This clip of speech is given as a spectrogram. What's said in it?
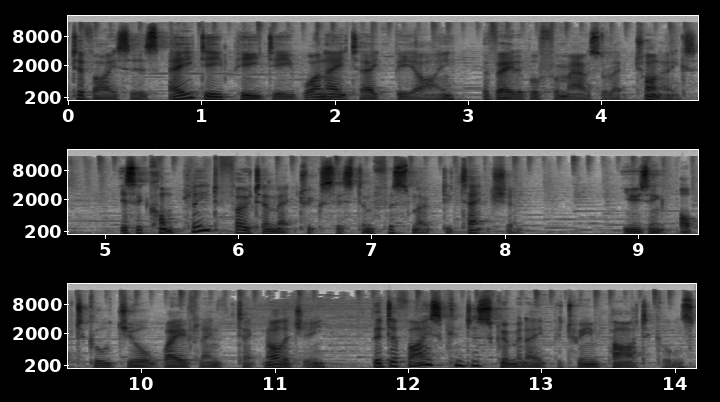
Devices ADPD188BI, available from Mouser Electronics, is a complete photometric system for smoke detection. Using optical dual wavelength technology, the device can discriminate between particles,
